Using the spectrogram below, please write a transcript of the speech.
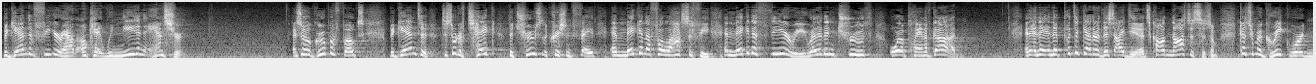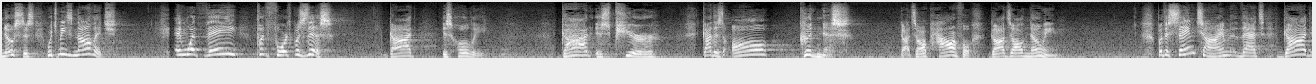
began to figure out okay, we need an answer. And so a group of folks began to, to sort of take the truths of the Christian faith and make it a philosophy and make it a theory rather than truth or the plan of God. And, and, they, and they put together this idea. It's called Gnosticism. It comes from a Greek word gnosis, which means knowledge. And what they put forth was this God is holy, God is pure, God is all goodness. God's all powerful, God's all knowing. But at the same time that God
